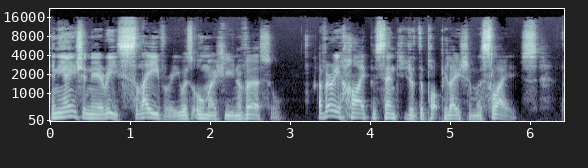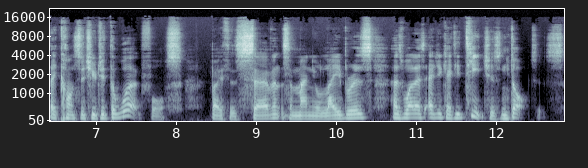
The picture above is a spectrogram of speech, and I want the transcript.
In the ancient Near East, slavery was almost universal. A very high percentage of the population were slaves. They constituted the workforce, both as servants and manual labourers, as well as educated teachers and doctors.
